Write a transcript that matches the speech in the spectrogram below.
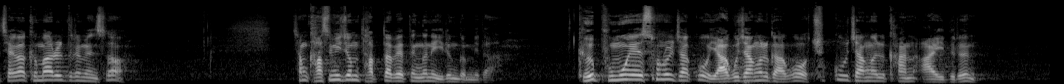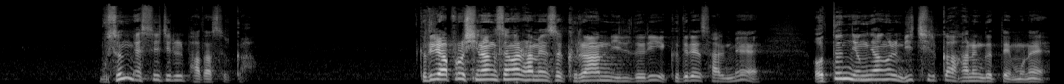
제가 그 말을 들으면서 참 가슴이 좀 답답했던 건 이런 겁니다. 그 부모의 손을 잡고 야구장을 가고 축구장을 간 아이들은 무슨 메시지를 받았을까? 그들이 앞으로 신앙생활을 하면서 그러한 일들이 그들의 삶에 어떤 영향을 미칠까 하는 것 때문에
